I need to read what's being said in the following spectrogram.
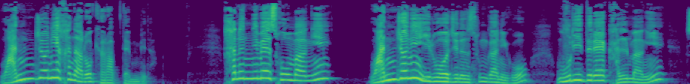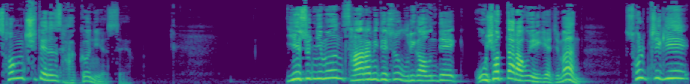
완전히 하나로 결합됩니다. 하느님의 소망이 완전히 이루어지는 순간이고 우리들의 갈망이 성취되는 사건이었어요. 예수님은 사람이 되셔서 우리 가운데 오셨다라고 얘기하지만 솔직히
